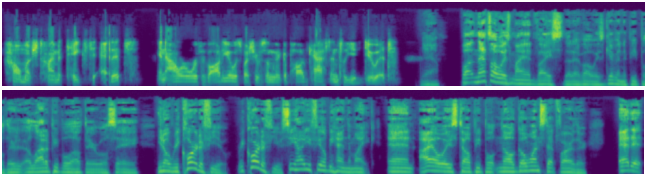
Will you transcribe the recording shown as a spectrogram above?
how much time it takes to edit an hour worth of audio, especially for something like a podcast until you do it. Yeah. Well, and that's always my advice that I've always given to people. There's a lot of people out there will say, you know, record a few, record a few, see how you feel behind the mic. And I always tell people, no, go one step farther. Edit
